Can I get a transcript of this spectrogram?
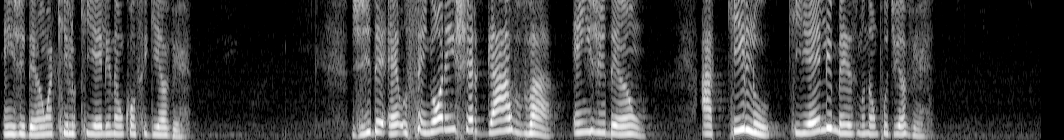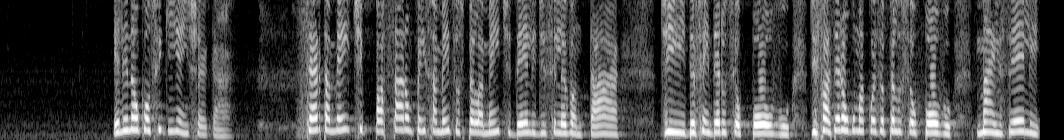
em Gideão aquilo que ele não conseguia ver. Gide, é, o Senhor enxergava em Gideão aquilo que ele mesmo não podia ver. Ele não conseguia enxergar. Certamente passaram pensamentos pela mente dele de se levantar, de defender o seu povo, de fazer alguma coisa pelo seu povo, mas ele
